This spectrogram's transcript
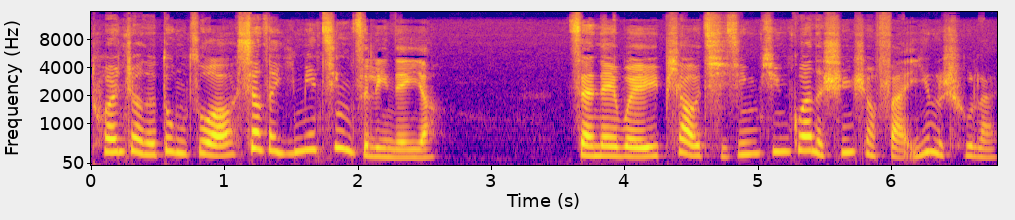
团长的动作像在一面镜子里那样，在那位骠骑军军官的身上反映了出来。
